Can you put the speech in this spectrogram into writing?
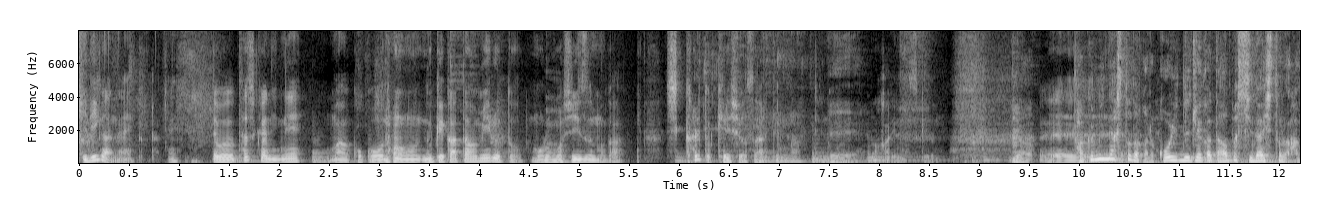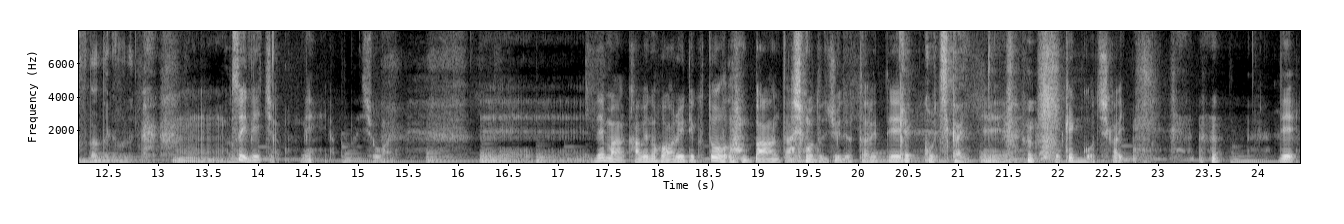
キリがないからね。でも確かにね、まあ、ここの抜け方を見ると、諸星イズムがしっかりと継承されてるなっていうえのがわかりますけど。いや、えー巧みな人だからこういう抜け方あんましない人のはずなんだけどね。うんつい出ちゃうね。やっぱりしょうがない。えーで、まあ壁の方歩いていくと、バーンと足元銃で撃たれて、結構近い。えーそう結構近い。で、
